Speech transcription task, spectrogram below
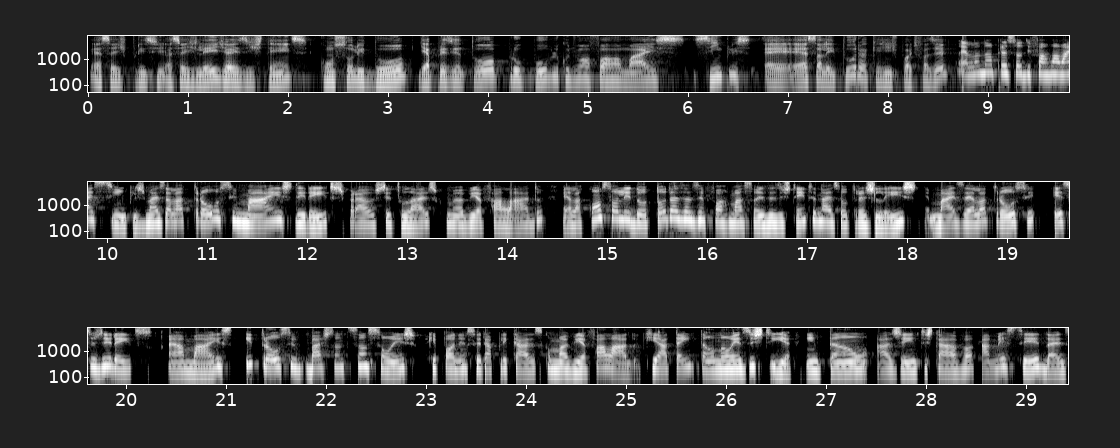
essas, essas leis já existentes, consolidou e apresentou para o público de uma forma mais simples. É essa leitura que a gente pode fazer? Ela não apresentou de forma mais simples, mas ela trouxe mais direitos para os titulares, como eu havia falado. Ela consolidou todas as informações existentes nas outras leis, mas ela trouxe esses direitos a mais e trouxe bastante sanções que podem ser aplicadas, como havia falado, que até então não existia. Então, a gente estava à mercê das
